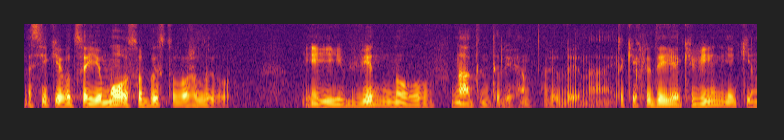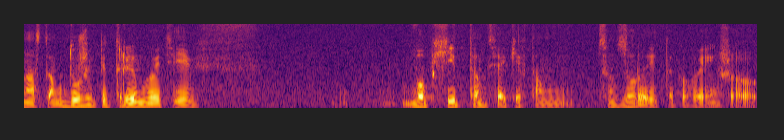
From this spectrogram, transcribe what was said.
наскільки це йому особисто важливо. І він ну, надінтелігентна людина. І таких людей, як він, які нас там дуже підтримують і в- в обхід там всяких там цензури і такого іншого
